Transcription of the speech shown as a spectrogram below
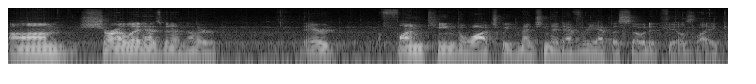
Um, Charlotte has been another. They're a fun team to watch. We've mentioned it every episode. It feels like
